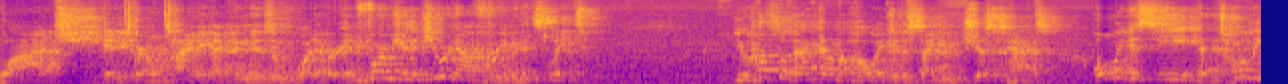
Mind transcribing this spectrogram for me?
watch, internal timing mechanism, whatever, informs you that you are now three minutes late. You hustle back down the hallway to the sign you just passed, only to see that totally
